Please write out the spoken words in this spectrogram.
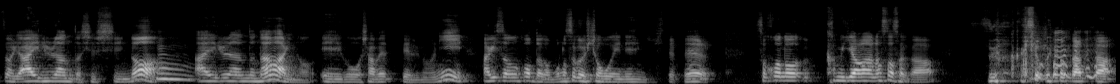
つまりアイルランド出身の、うん。アイルランドなまりの英語を喋ってるのにハリソン・フォードがものすごい省エネ演技しててそこの噛み合わなささがすごく良かった。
